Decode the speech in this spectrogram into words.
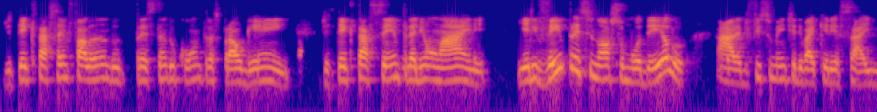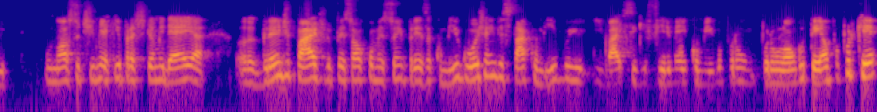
de ter que estar sempre falando, prestando contras para alguém, de ter que estar sempre ali online, e ele vem para esse nosso modelo, cara, dificilmente ele vai querer sair. O nosso time aqui, para te ter uma ideia, grande parte do pessoal começou a empresa comigo, hoje ainda está comigo e, e vai seguir firme aí comigo por um, por um longo tempo, porque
